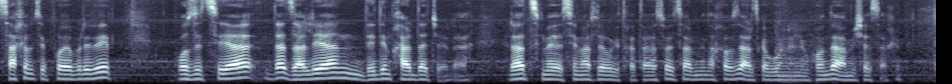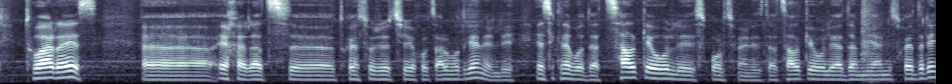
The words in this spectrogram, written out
სახელმწიფოებრივი პოზიცია და ძალიან დიდი მხარდაჭერა. რაც მე სიმართლე ვიკითხეთ, არასოდეს არ მინახავს და არც გაგონილი მქონდა ამის შესახებ. თუ არა ეს ეხლა რაც თქვენ სუჟეტში იყო წარმოდგენილი, ეს იქნებოდა ცალკეული სპორტსმენის და ცალკეული ადამიანის ხედრი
